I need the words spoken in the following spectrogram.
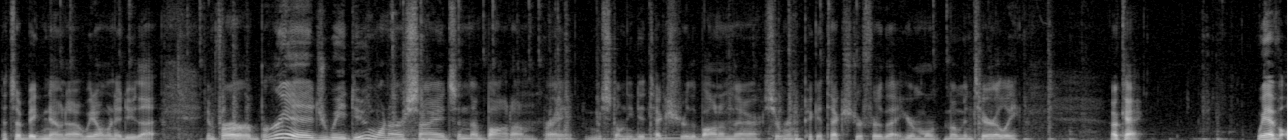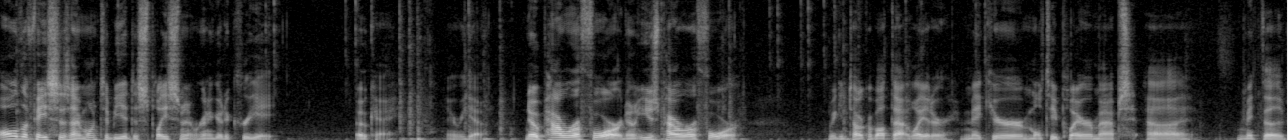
that's a big no-no. We don't want to do that. And for our bridge, we do want our sides and the bottom, right? We still need to texture the bottom there. So we're going to pick a texture for that here momentarily. Okay. We have all the faces I want to be a displacement. We're going to go to create. Okay. There we go. No power of 4. Don't use power of 4. We can talk about that later. Make your multiplayer maps, uh, make the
